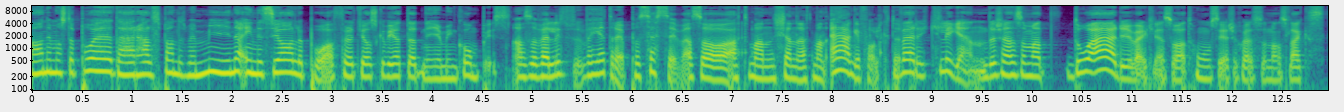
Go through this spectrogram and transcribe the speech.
ja ni måste ha på er det här halsbandet med mina initialer på för att jag ska veta att ni är min kompis. Alltså väldigt, vad heter det, possessive, alltså att man känner att man äger folk typ. Verkligen. Det känns som att då är det ju verkligen så att hon ser sig själv som någon slags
